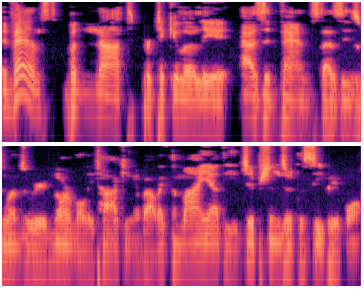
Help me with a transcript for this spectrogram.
advanced, but not particularly as advanced as these ones we're normally talking about, like the Maya, the Egyptians, or the Sea People,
